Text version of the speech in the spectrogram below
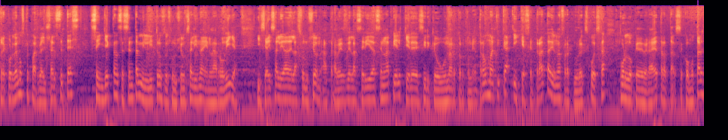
Recordemos que para realizar este test se inyectan 60 mililitros de solución salina en la rodilla y si hay salida de la solución a través de las heridas en la piel quiere decir que hubo una artrotomía traumática y que se trata de una fractura expuesta por lo que deberá de tratarse como tal.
